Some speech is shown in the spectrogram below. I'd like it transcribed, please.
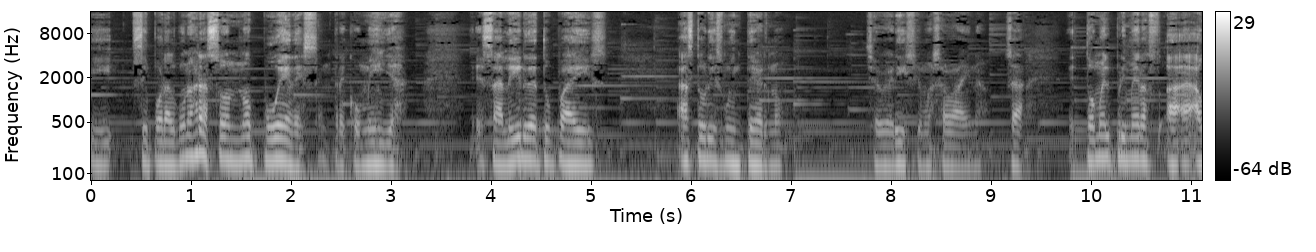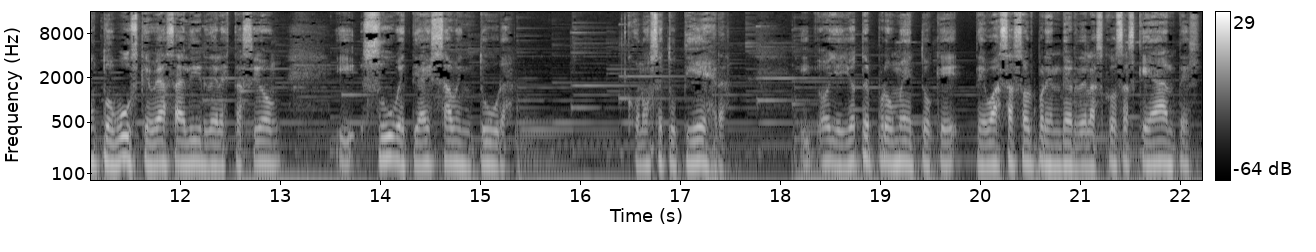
Y si por alguna razón no puedes, entre comillas, eh, salir de tu país, haz turismo interno. Chéverísimo esa vaina. O sea, eh, toma el primer autobús que vea salir de la estación y súbete a esa aventura. Conoce tu tierra y oye, yo te prometo que te vas a sorprender de las cosas que antes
